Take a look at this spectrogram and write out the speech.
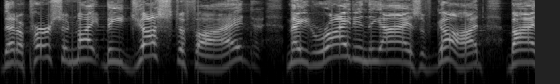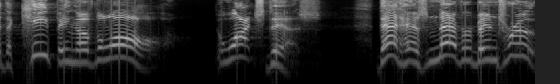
that a person might be justified, made right in the eyes of God by the keeping of the law. Watch this. That has never been true.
